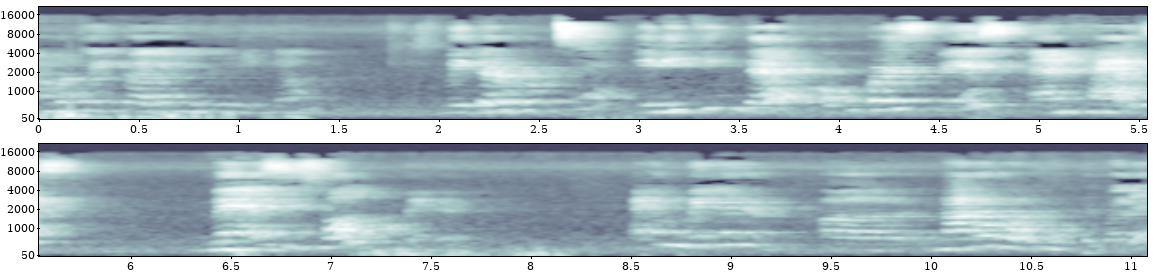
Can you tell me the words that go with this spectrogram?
আমরা তো একটু আগে মধ্যে লিখলাম মেটার হচ্ছে anything that occupies space and has mass is called matter এখন মেটার নানা ভাবে হতে পারে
